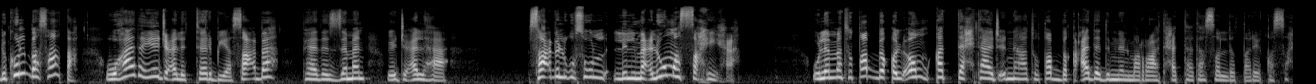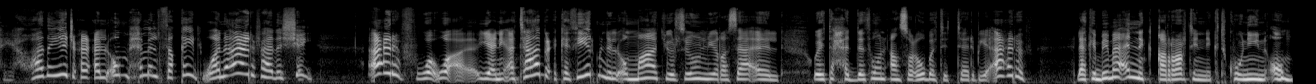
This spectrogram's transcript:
بكل بساطة. وهذا يجعل التربية صعبة في هذا الزمن ويجعلها صعب الوصول للمعلومة الصحيحة. ولما تطبق الأم قد تحتاج أنها تطبق عدد من المرات حتى تصل للطريقة الصحيحة. وهذا يجعل على الأم حمل ثقيل وأنا أعرف هذا الشيء. أعرف و... و... يعني أتابع كثير من الأمات يرسلون لي رسائل ويتحدثون عن صعوبة التربية أعرف. لكن بما أنك قررت أنك تكونين أم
